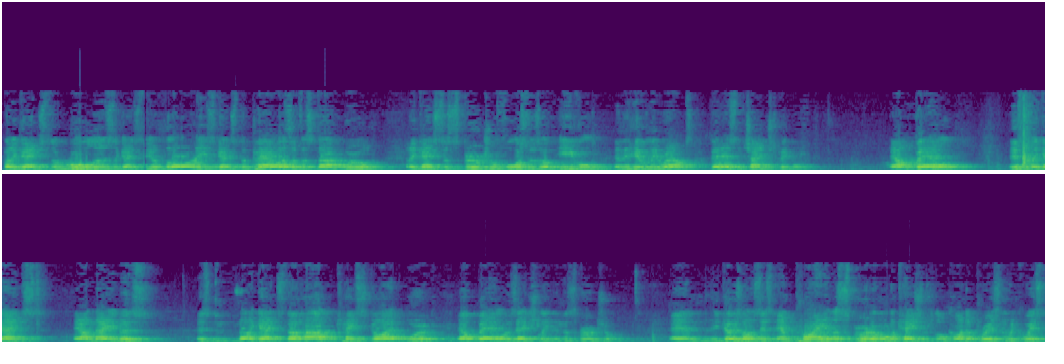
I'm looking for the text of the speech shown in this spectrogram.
but against the rulers, against the authorities, against the powers of this dark world, and against the spiritual forces of evil in the heavenly realms. That hasn't changed, people. Our battle isn't against our neighbours, it's not against the hard case guy at work. Our battle is actually in the spiritual. And he goes on and says, And pray in the Spirit on all occasions with all kind of prayers and requests.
